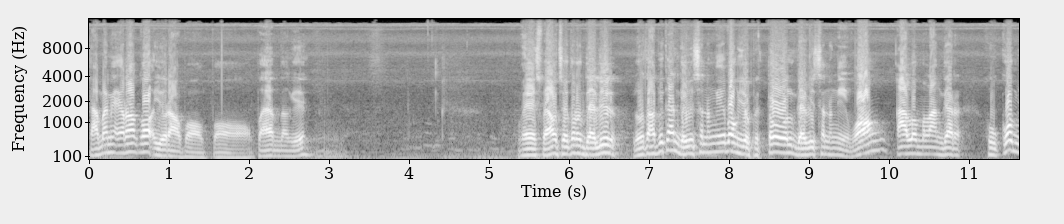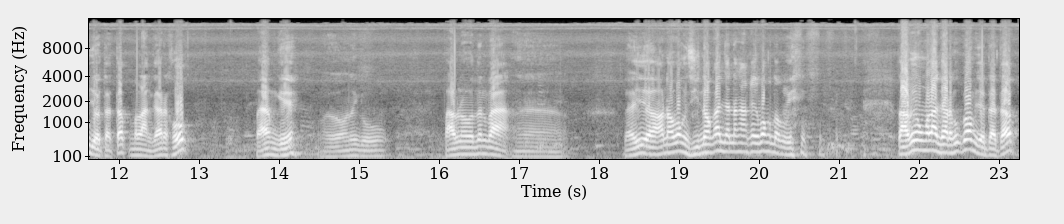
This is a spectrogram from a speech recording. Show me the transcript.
Sampeyan nek rokok ya ora apa-apa. Paham to nggih? Wes, paham aja terus dalil. Loh, tapi kan gawe senenge wong ya betul, gawe senenge wong kalau melanggar hukum ya tetap melanggar hukum. Paham nggih? Oh niku. Paham nonton, Pak? Nah. Lah iya ana wong zina kan nyenengake wong to kuwi. Tapi melanggar hukum ya tetap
